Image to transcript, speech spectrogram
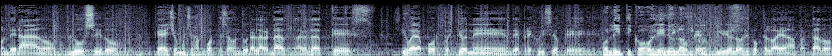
ponderado, lúcido, que ha hecho muchos aportes a Honduras. La verdad, la verdad que es si fuera por cuestiones de prejuicio que político, o ideológico. Que, ideológico que lo hayan apartado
